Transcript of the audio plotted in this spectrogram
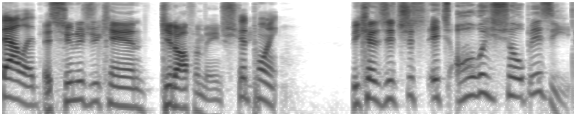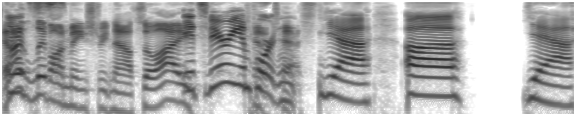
Valid. As soon as you can, get off of Main Street. Good point. Because it's just it's always so busy. And It's- I live on Main Street now, so I It's very important. attest. Yeah. Uh yeah.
